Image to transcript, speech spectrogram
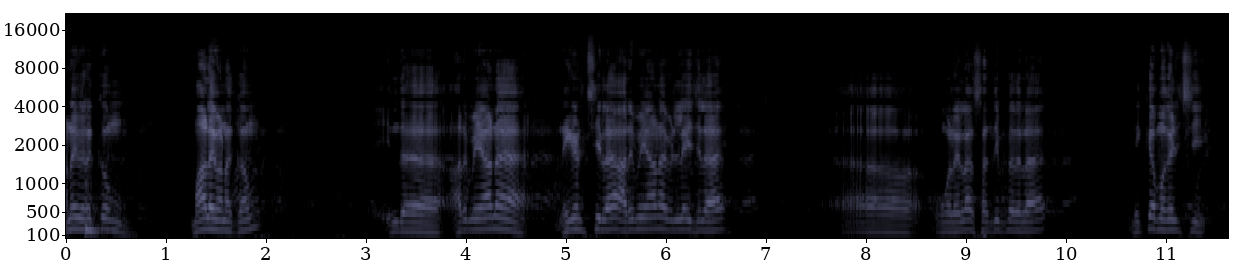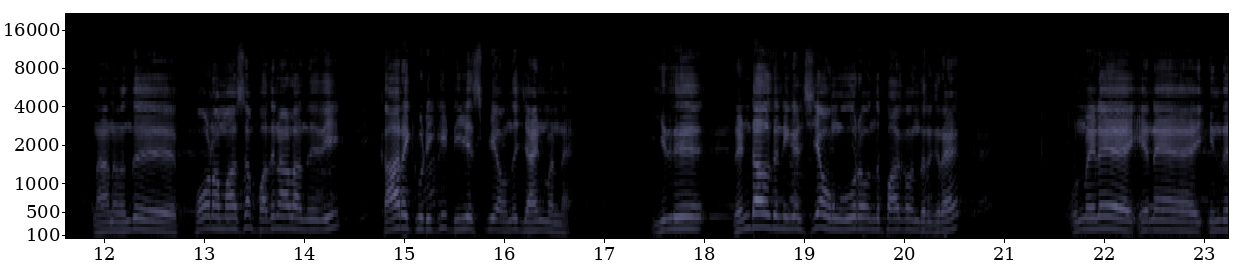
அனைவருக்கும் மாலை வணக்கம். இந்த அருமையான நிகழ்ச்சியில் அருமையான வில்லேஜில் உங்களெல்லாம் சந்திப்பதில் மிக்க மகிழ்ச்சி. நான் வந்து போன மாதம் பதினாலாந்தேதி காரைக்குடிக்கு டிஎஸ்பியாக வந்து ஜாயின் பண்ணேன். இது ரெண்டாவது நிகழ்ச்சியாக உங்கள் ஊரை வந்து பார்க்க வந்திருக்கிறேன். உண்மையிலே என்னை இந்த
